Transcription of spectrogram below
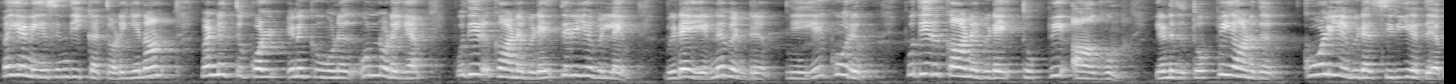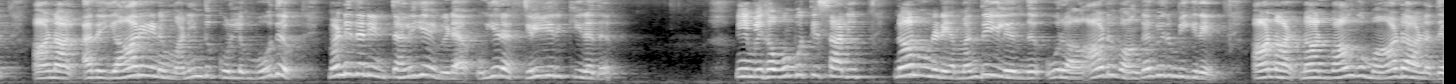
பையனை சிந்திக்க தொடங்கினான் மன்னித்துக்கொள் எனக்கு உன உன்னுடைய புதிருக்கான விடை தெரியவில்லை. விடை என்னவென்று நீயே கூறு. புதிருக்கான விடை தொப்பி ஆகும். எனது தொப்பியானது கோழியை விட சிறியது. ஆனால் அதை யாரேனும் அணிந்து கொள்ளும் போது மனிதனின் தலையை விட உயரத்தில் இருக்கிறது. நீ மிகவும் புத்திசாலி நான் உன்னுடைய மந்தையிலிருந்து ஒரு ஆடு வாங்க விரும்புகிறேன். ஆனால் நான் வாங்கும் ஆடானது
